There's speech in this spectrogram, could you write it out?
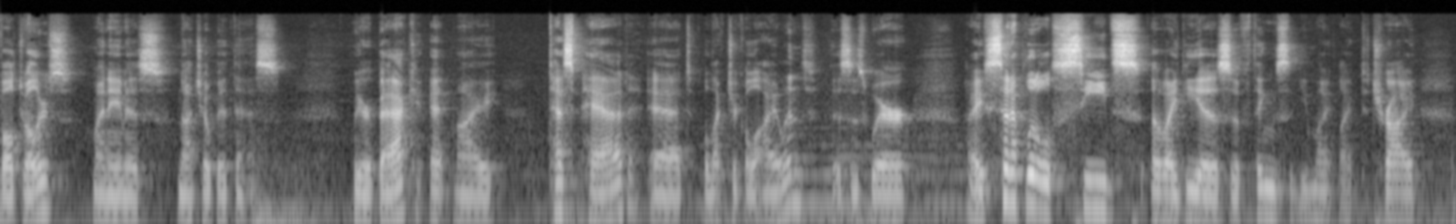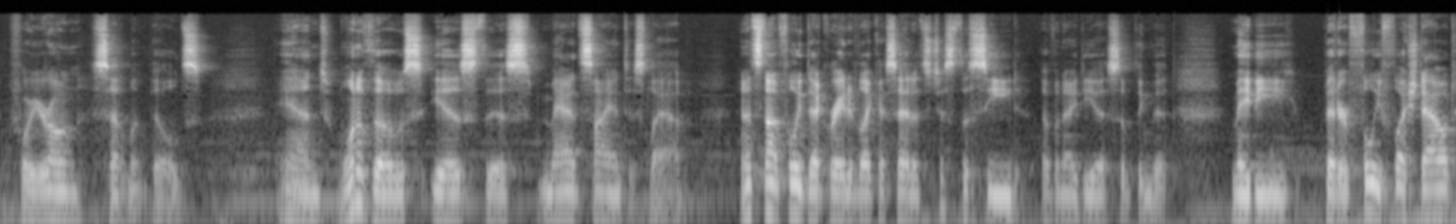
Vault Dwellers. My name is Nacho Bidness. We are back at my test pad at Electrical Island. This is where I set up little seeds of ideas of things that you might like to try for your own settlement builds. And one of those is this Mad Scientist Lab. And it's not fully decorated, like I said, it's just the seed of an idea, something that may be better fully fleshed out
